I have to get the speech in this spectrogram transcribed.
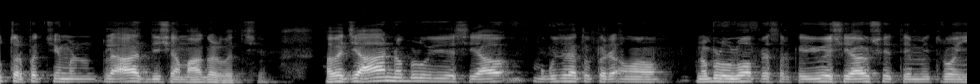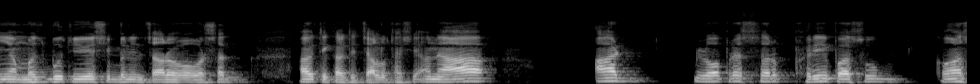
ઉત્તર પશ્ચિમ એટલે આ જ દિશામાં આગળ વધશે. હવે જે આ નબળું યુએસી આ ગુજરાત ઉપર નબળું લો પ્રેશર કે યુએસી આવશે તે મિત્રો અહીંયા મજબૂત યુએસી બનીને સારો એવો વરસાદ આવતીકાલથી ચાલુ થશે. અને આ આ લો પ્રેશર ફરી પાછું કચ્છ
